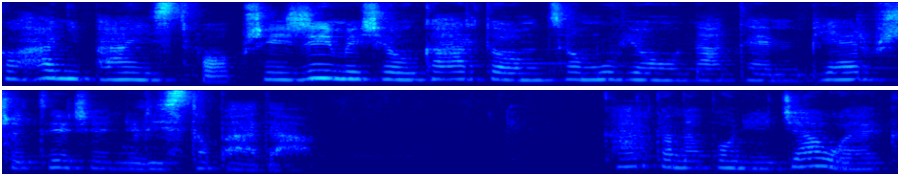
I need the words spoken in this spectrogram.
Kochani Państwo, przyjrzyjmy się kartom, co mówią na ten pierwszy tydzień listopada. Karta na poniedziałek.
